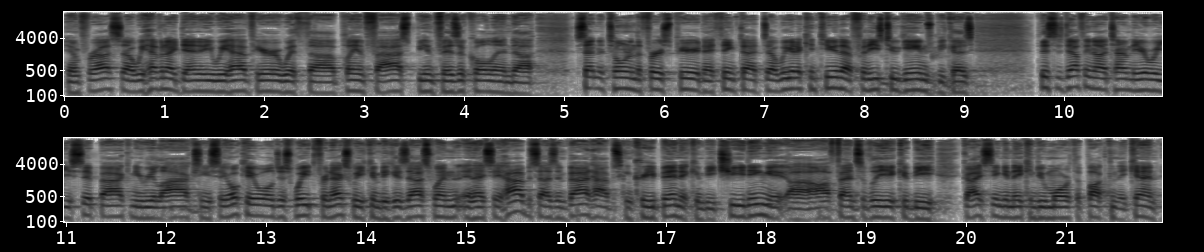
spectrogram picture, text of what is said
And for us uh, we have an identity. We have here with uh, playing fast being physical and uh, setting a tone in the first period. And i think that uh, we got to continue that for these two games because this is definitely not a time of the year where you sit back and you relax and you say, okay, well, just wait for next weekend because that's when, and I say habits as in bad habits can creep in. It can be cheating uh, offensively. It could be guys thinking they can do more with the puck than they can.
